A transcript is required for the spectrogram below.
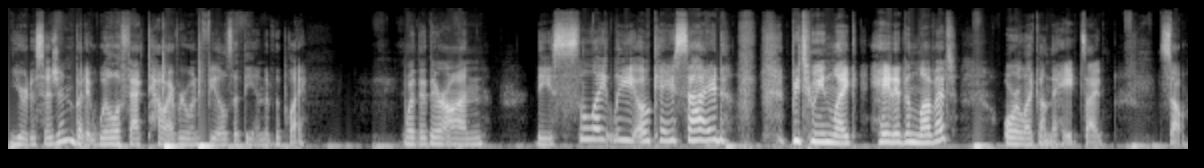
your decision, but it will affect how everyone feels at the end of the play. Whether they're on the slightly okay side between like hate it and love it, or like on the hate side. So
